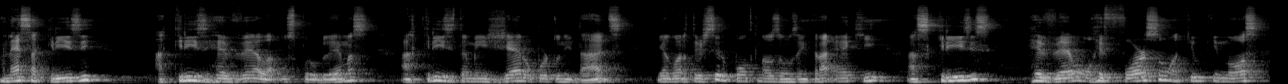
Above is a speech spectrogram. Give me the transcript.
nessa crise, a crise revela os problemas, a crise também gera oportunidades. E agora, o terceiro ponto que nós vamos entrar é que as crises revelam ou reforçam aquilo que nós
